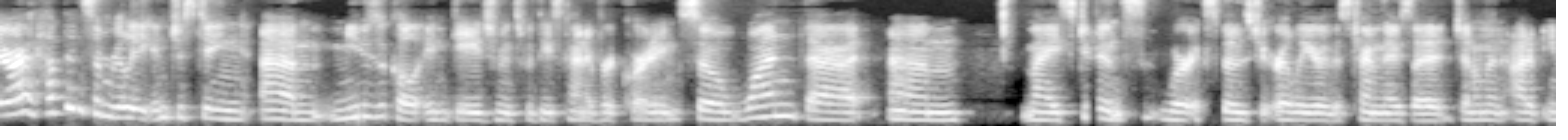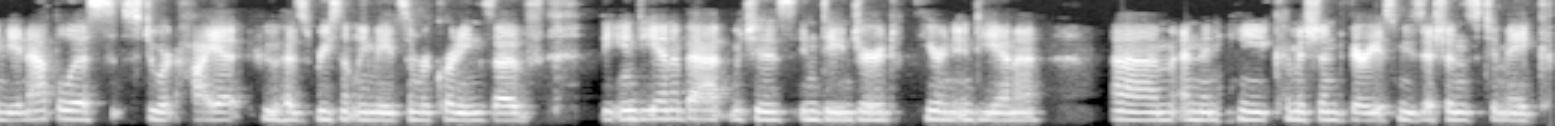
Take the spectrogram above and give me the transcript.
there are, have been some really interesting um, musical engagements with these kind of recordings. So one that um, my students were exposed to earlier this term. There's a gentleman out of Indianapolis, Stuart Hyatt, who has recently made some recordings of the Indiana bat, which is endangered here in Indiana. Um, and then he commissioned various musicians to make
